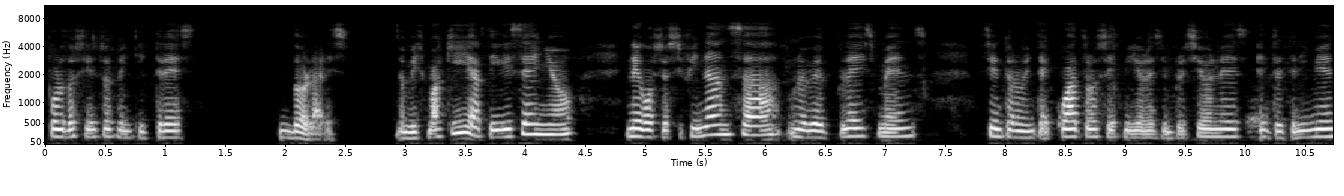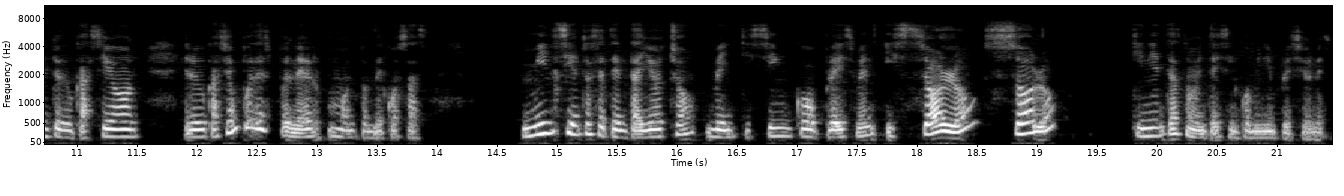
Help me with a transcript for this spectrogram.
por 223 dólares. Lo mismo aquí, arte y diseño, negocios y finanza, 9 placements, 194, 6 millones de impresiones, entretenimiento, educación. En educación puedes poner un montón de cosas. 1178, 25 placements y solo, solo 595 mil impresiones,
